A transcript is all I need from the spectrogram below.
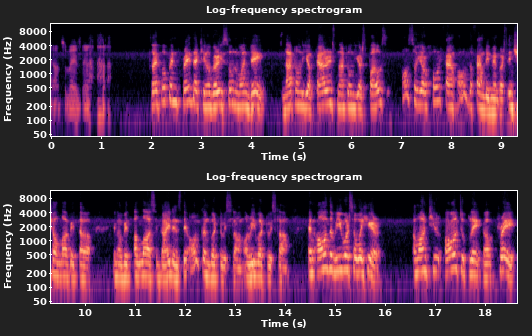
Yeah, it's amazing. so I hope and pray that you know very soon, one day, not only your parents, not only your spouse, also your whole fam, all the family members, inshallah, with uh, you know, with Allah's guidance, they all convert to Islam or revert to Islam. And all the viewers over here, I want you all to play, uh, pray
